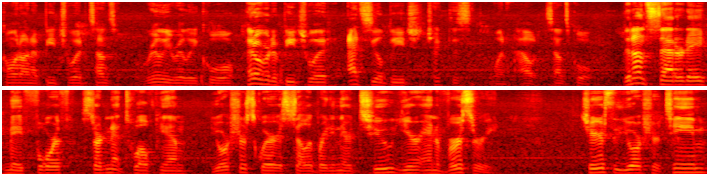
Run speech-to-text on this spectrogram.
going on at Beachwood. It sounds really, really cool. Head over to Beachwood at Seal Beach. Check this one out. It sounds cool. Then on Saturday, May 4th, starting at 12 p.m., Yorkshire Square is celebrating their two year anniversary. Cheers to the Yorkshire team.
